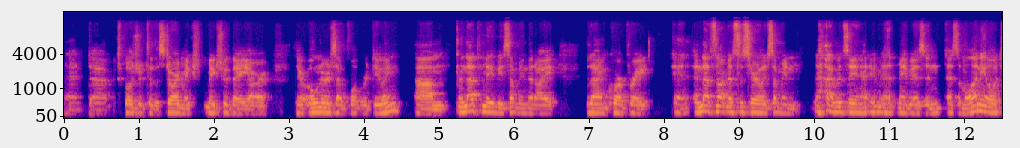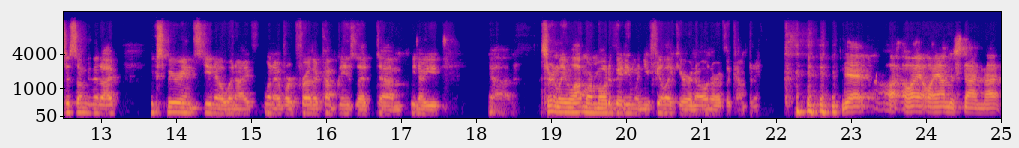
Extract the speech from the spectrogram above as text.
and uh, exposure to the story, make make sure they are they're owners of what we're doing, um, and that's maybe something that I that I incorporate and, and that's not necessarily something I would say maybe as an as a millennial. It's just something that I've experienced, you know, when I've when I've worked for other companies that um, you know you uh, certainly a lot more motivating when you feel like you're an owner of the company. yeah, I, I understand that.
